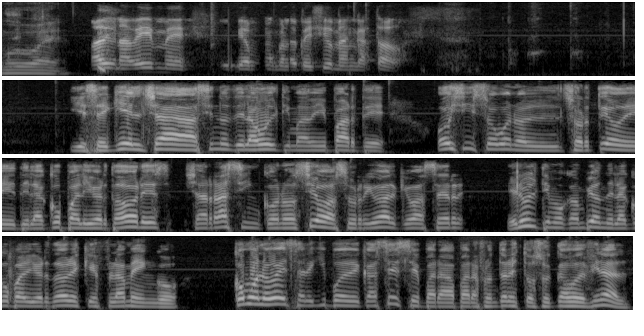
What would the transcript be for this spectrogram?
muy bueno. Más de una vez me, con el apellido me han gastado. Y Ezequiel, ya haciéndote la última de mi parte, Hoy se hizo bueno el sorteo de, la Copa Libertadores. Ya Racing conoció a su rival que va a ser el último campeón de la Copa Libertadores, que es Flamengo. ¿Cómo lo ves al equipo de BKC para, para afrontar estos octavos de final?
